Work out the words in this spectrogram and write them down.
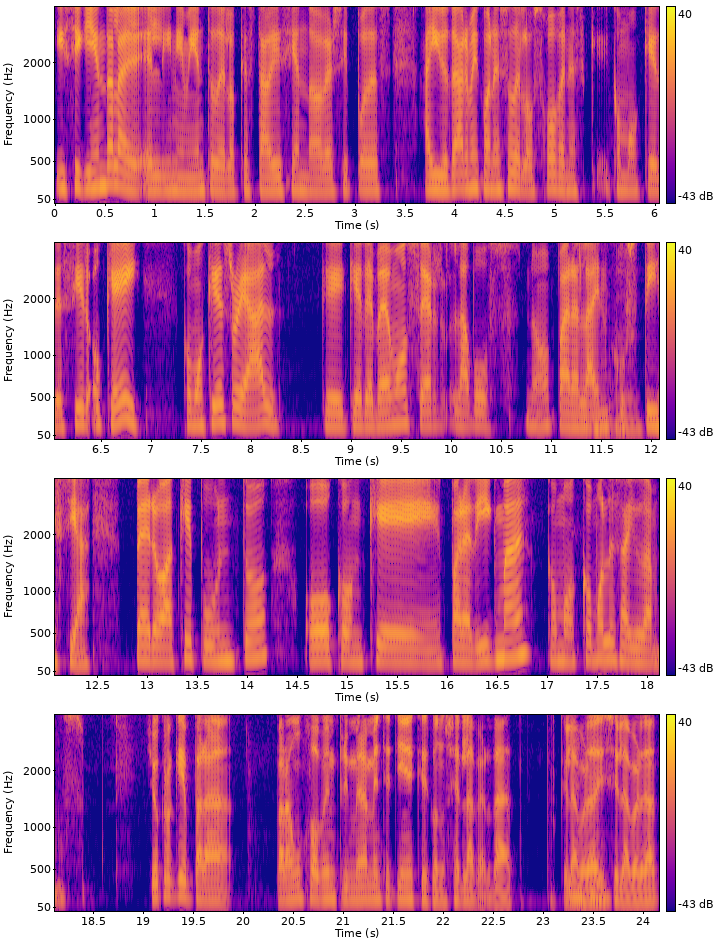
y siguiendo la- el lineamiento de lo que estaba diciendo, a ver si puedes ayudarme con eso de los jóvenes, como que decir, ok, como que es real, que, que debemos ser la voz, ¿no? Para la injusticia. Pero ¿a qué punto o con qué paradigma? ¿Cómo, cómo les ayudamos? Yo creo que para, para un joven primeramente tiene que conocer la verdad, porque la verdad dice, la verdad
